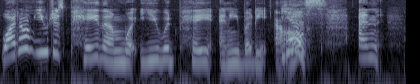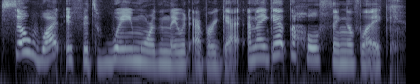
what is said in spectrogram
why don't you just pay them what you would pay anybody else? Yes. And so what if it's way more than they would ever get? And I get the whole thing of like,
